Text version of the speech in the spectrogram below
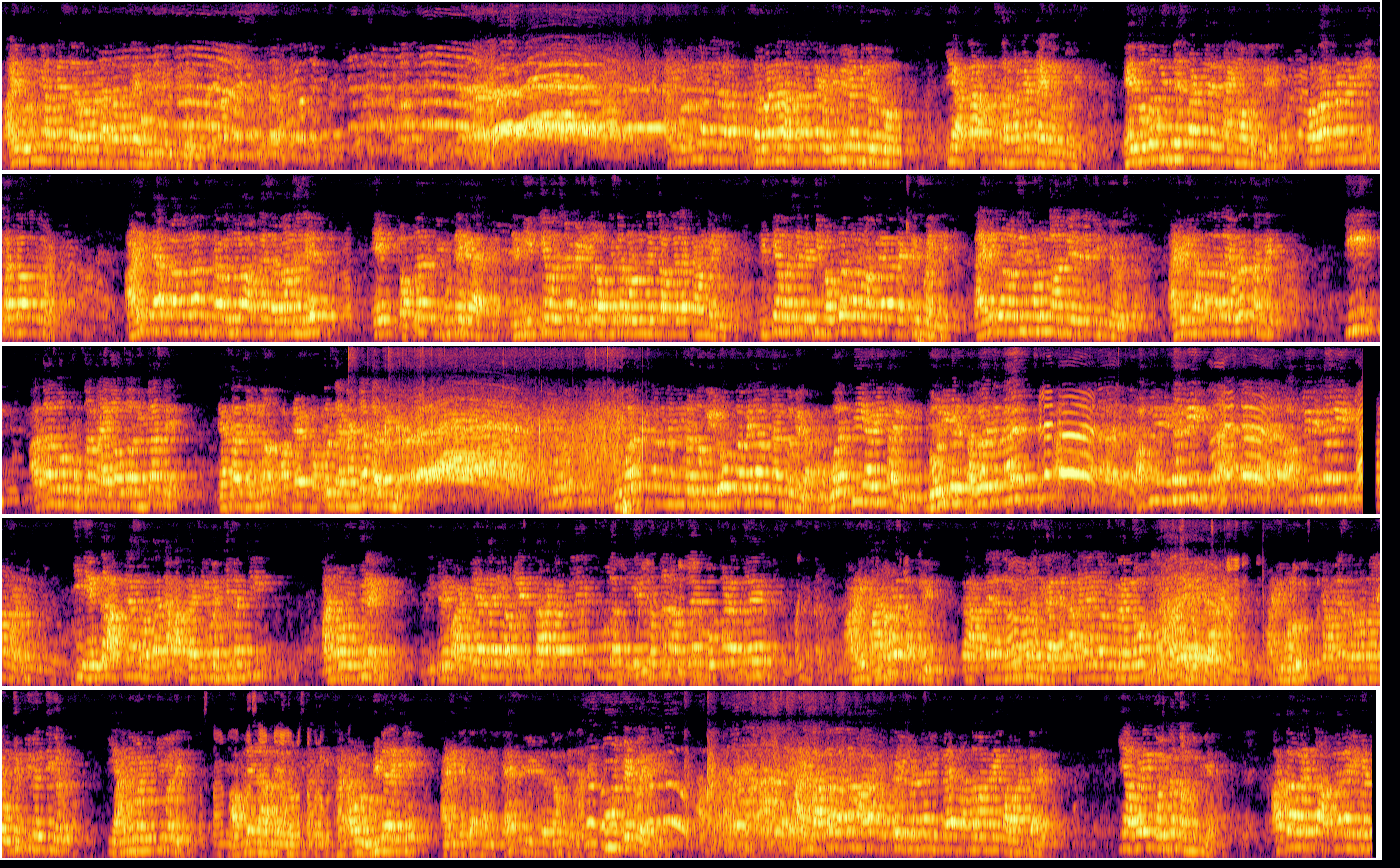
आणि म्हणून मी आपल्या सर्वांना जाता जाता एवढी विनंती करतो आणि म्हणून मी आपल्याला सर्वांना जाता जाता एवढीच विनंती करतो की आता आपण सर्वांना ट्राय करून बघितलं हे दोघं बिझनेस पार्टनर आहेत नायगाव मधले पवारगड आणि खतगावकर पण आणि त्याच बाजूला दुसऱ्या बाजूला आपल्या सर्वांमध्ये एक डॉक्टर विभूते हे आहेत त्यांनी इतके वर्ष मेडिकल ऑफिसर म्हणून त्यांचं आपल्याला काम माहिती इतके वर्ष त्यांची डॉक्टर म्हणून आपल्याला प्रॅक्टिस माहिती आहे. गायनेकॉलॉजिस्ट म्हणून काम केले त्यांनी इतके वर्ष. आणि मी जाता जाता एवढंच सांगेन की आता जो पुढचा नायगावचा विकास आहे त्याचा जन्म आपल्या डॉक्टर साहेबांच्या हाती. म्हणून विनंती करतो की लोकसभेला विधानसभेला वरती आणि खाली दोन्हीकडे चालवायचं काय सिलेंडर आपली निशाणी आपली निशाणी मला वाटतं की एकदा आपल्या स्वतःच्या हक्काची वंचितांची खानावर उभी राहिली तिकडे वाटते आचारी आपले ताट आपले चूल आपले मटण आपले बोकड आपले आणि खानावर आपले तर आपल्याला गरीबाची गाड्या लागणार आहे का मित्रांनो आणि म्हणून मी आपल्या सर्वांना एवढीच विनंती करतो की या निवडणुकीमध्ये खानावर उभी करायची आणि त्याच्याखाली गॅस सिलेंडर लावून त्याच्यात चूल पेटवायची. आणि जाता जाता मला फक्त इकडच्या लिंगायत बांधवांना एक आवाहन करायचं. की आपण एक गोष्ट समजून घ्या. आतापर्यंत आपल्याला इकडे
